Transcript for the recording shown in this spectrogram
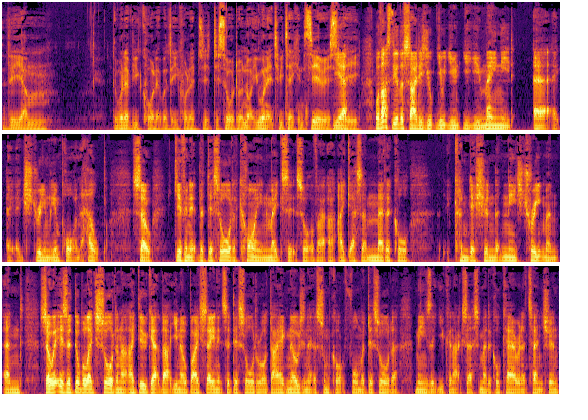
the um the whatever you call it, whether you call it a disorder or not, you want it to be taken seriously. Yeah. Well, that's the other side. Is you you you you may need uh, extremely important help. So giving it the disorder coin makes it sort of, I, I guess, a medical condition that needs treatment. And so it is a double edged sword. And I, I, do get that, you know, by saying it's a disorder or diagnosing it as some form of disorder means that you can access medical care and attention,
